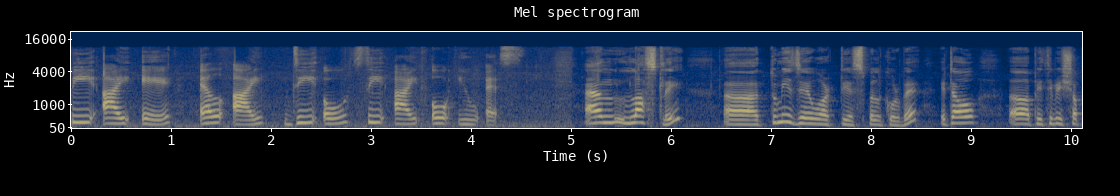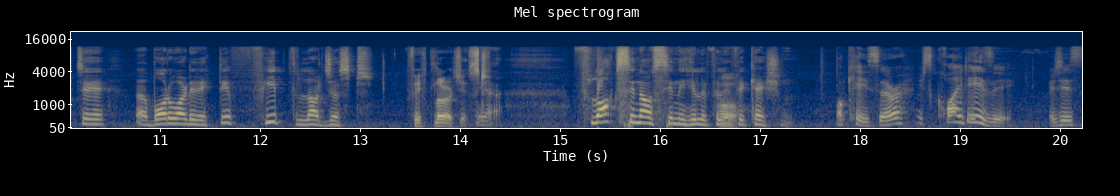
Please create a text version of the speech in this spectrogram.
P I A L I D O C I O U S. And lastly, তুমি যে ওয়ার্ডটি স্পেল করবে এটাও পৃথিবীর সবচেয়ে বড় ওয়ার্ডের একটি fifth largest fifth largest floccinaucinihilipilification Okay, sir, it's quite easy. It is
